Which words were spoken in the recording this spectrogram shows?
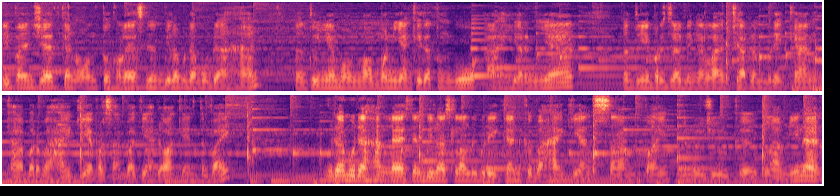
dipanjatkan untuk Les dan Bila mudah-mudahan tentunya momen-momen yang kita tunggu akhirnya tentunya berjalan dengan lancar dan memberikan kabar bahagia persahabat ya, doa yang terbaik. Mudah-mudahan Les dan Bila selalu diberikan kebahagiaan sampai menuju ke pelaminan.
